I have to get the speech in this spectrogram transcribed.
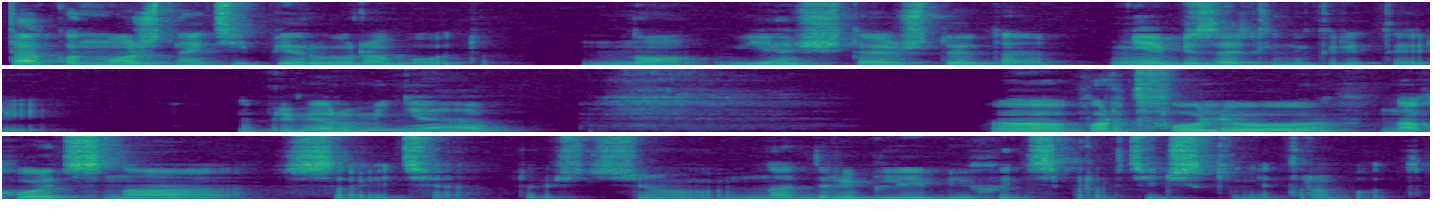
Так он может найти первую работу. Но я считаю, что это не обязательный критерий. Например, у меня э, портфолио находится на сайте. То есть э, на Dribbble и Behance практически нет работы.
